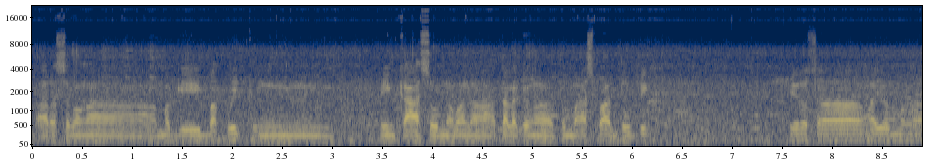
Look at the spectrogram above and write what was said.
para sa mga mag evacuate kung yung kaso naman na talagang ah, tumaas pa ang tubig pero sa ngayon mga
